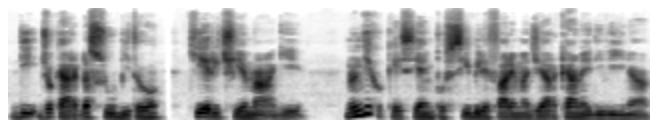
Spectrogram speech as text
di giocare da subito chierici e maghi. Non dico che sia impossibile fare magia arcana e divina,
